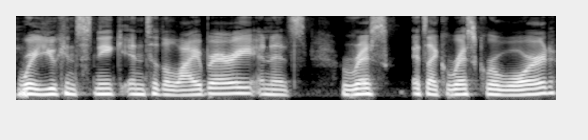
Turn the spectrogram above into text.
where you can sneak into the library and it's risk it's like risk reward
